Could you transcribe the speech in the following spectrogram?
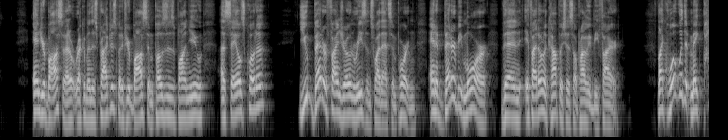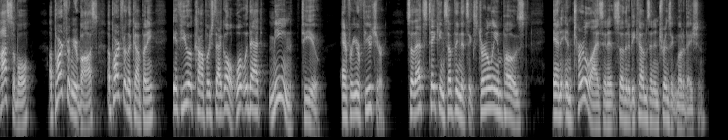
and your boss, and I don't recommend this practice, but if your boss imposes upon you a sales quota, you better find your own reasons why that's important. And it better be more than if I don't accomplish this, I'll probably be fired. Like, what would it make possible, apart from your boss, apart from the company, if you accomplish that goal? What would that mean to you and for your future? So that's taking something that's externally imposed and internalizing it so that it becomes an intrinsic motivation.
